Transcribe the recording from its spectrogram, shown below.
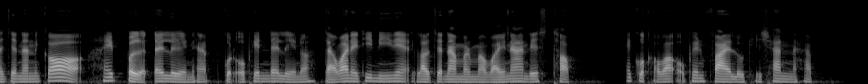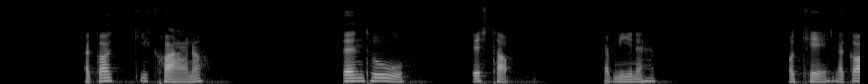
ลังจากนั้นก็ให้เปิดได้เลยนะครับ กด Open ได้เลยเนาะ แต่ว่าในที่นี้เนี่ยเราจะนำมันมาไว้หน้า Desktop ให้กดคำว่า Open File Location นะครับ แล้วก็คลิกขวาเนาะ Turn to Desktop แบบนี้นะครับ โอเค แล้วก็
